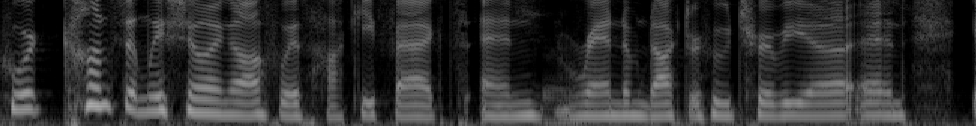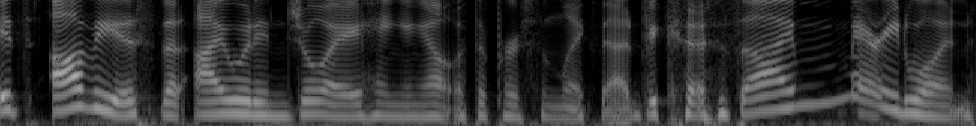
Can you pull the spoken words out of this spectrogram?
who are constantly showing off with hockey facts and random Doctor Who trivia, and it's obvious that I would enjoy hanging out with a person like that because I married one.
